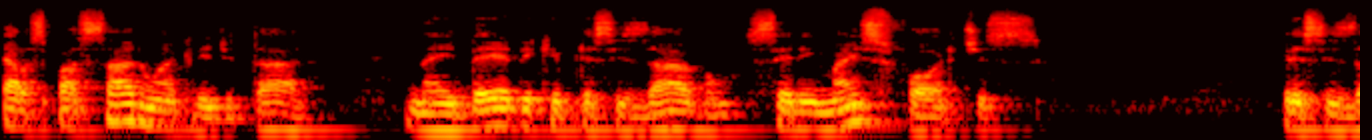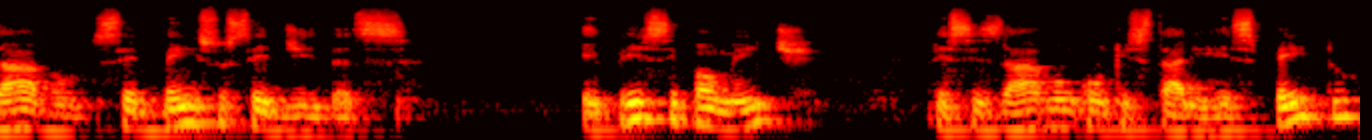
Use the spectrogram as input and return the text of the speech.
Elas passaram a acreditar na ideia de que precisavam serem mais fortes, precisavam ser bem-sucedidas e, principalmente, precisavam conquistarem respeito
